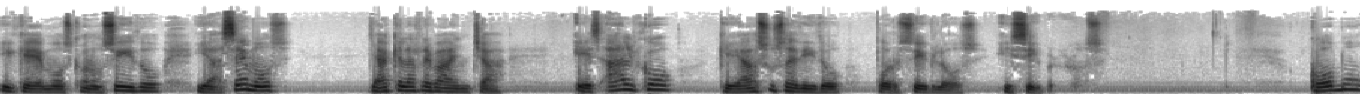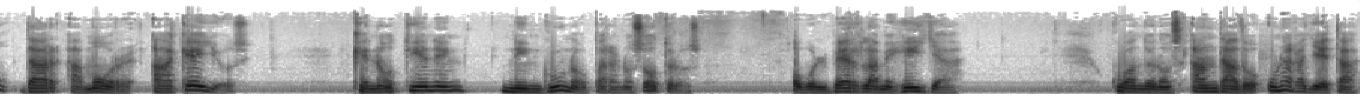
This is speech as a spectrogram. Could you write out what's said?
y que hemos conocido y hacemos, ya que la revancha es algo que ha sucedido por siglos y. ¿Cómo dar amor a aquellos que no tienen ninguno para nosotros? o volver la mejilla cuando nos han dado una galleta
